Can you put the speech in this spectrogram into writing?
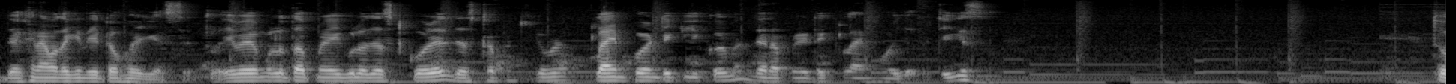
দেখেন আমাদের কিন্তু এটা হয়ে গেছে। তো এভাবে মূলত আপনি এগুলো জাস্ট করে জাস্ট আপনি কি করবেন? ক্লাইম পয়েন্টে ক্লিক করবেন দেন আপনি এটা ক্লাইম হয়ে যাবে, ঠিক আছে? তো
